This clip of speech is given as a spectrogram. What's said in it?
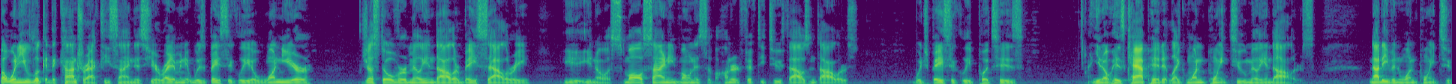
But when you look at the contract he signed this year, right? I mean, it was basically a one year, just over a million dollar base salary you, you know, a small signing bonus of $152,000, which basically puts his, you know, his cap hit at like $1.2 million, not even 1.2.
